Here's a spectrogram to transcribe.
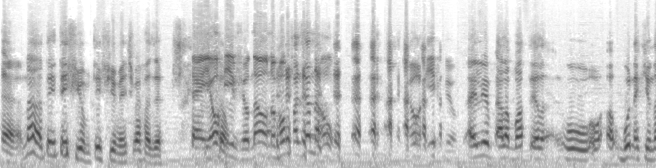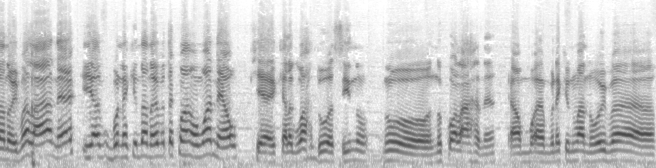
É, não, tem, tem filme, tem filme, a gente vai fazer. Tem, é então... horrível. Não, não vamos fazer não. é horrível. Aí ele, ela bota ela, o, o, bonequinho da noiva lá, né? E a, o bonequinho da noiva tá com um anel, que, é, que ela guardou assim no, no, no colar, né? É um, é bonequinho de uma noiva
